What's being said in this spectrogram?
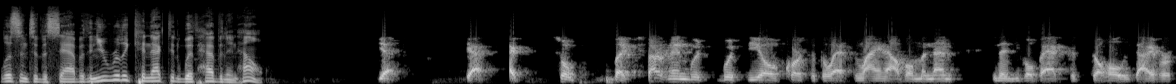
listened to the Sabbath, and you really connected with Heaven and Hell. Yes. Yeah. I, so like starting in with with Dio, of course, with the Last in Line album, and then and then you go back to, to Holy Diver,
